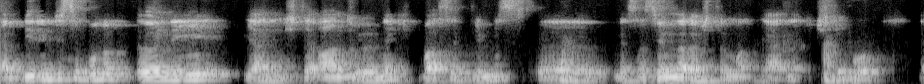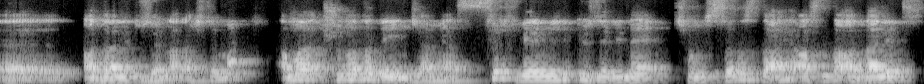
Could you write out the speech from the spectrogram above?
Yani birincisi bunun örneği yani işte anti örnek bahsettiğimiz e, mesela senin araştırma yani işte bu e, adalet üzerine araştırma. Ama şuna da değineceğim yani sırf verimlilik üzerine çalışsanız dahi aslında adalet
